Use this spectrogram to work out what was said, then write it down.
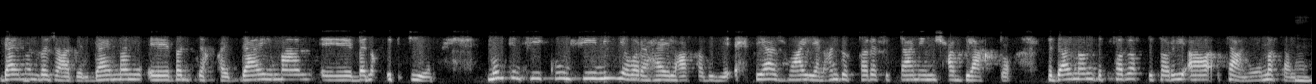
دائما بجادل دائما آه، بنتقد دائما آه، بنق كثير ممكن في يكون في نية وراء هاي العصبية احتياج معين عند الطرف الثاني مش عم بياخده فدائما بتصرف بطريقة ثانية. مثلا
